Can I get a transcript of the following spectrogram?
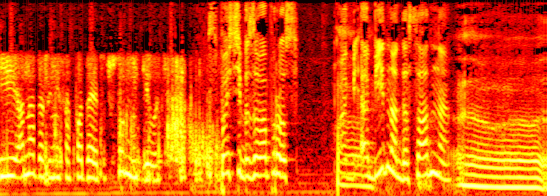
и она даже не совпадает. Вот что мне делать? Спасибо за вопрос. Обидно, досадно? Э,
